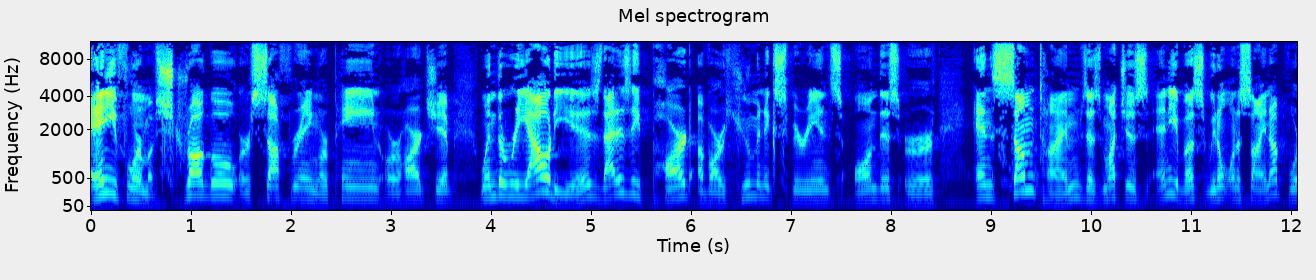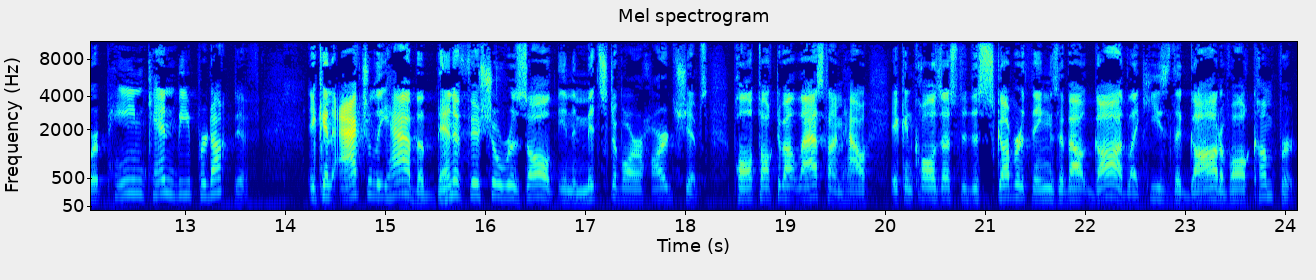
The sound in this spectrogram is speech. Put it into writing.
any form of struggle or suffering or pain or hardship, when the reality is that is a part of our human experience on this earth. And sometimes, as much as any of us, we don't want to sign up for it, pain can be productive. It can actually have a beneficial result in the midst of our hardships. Paul talked about last time how it can cause us to discover things about God, like He's the God of all comfort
